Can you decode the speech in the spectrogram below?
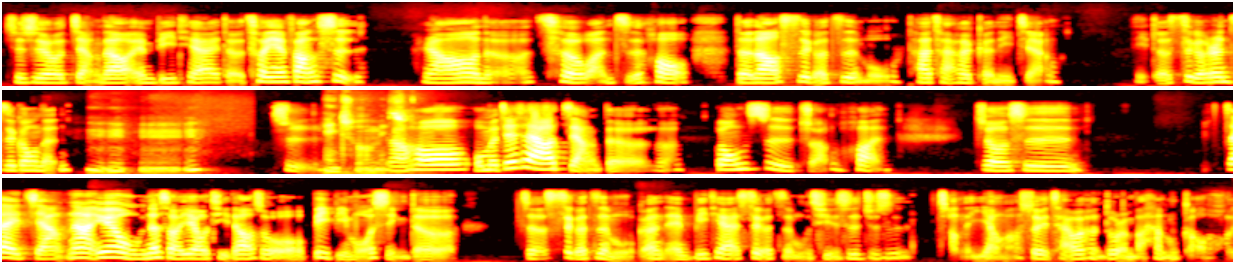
就是有讲到 MBTI 的测验方式，然后呢测完之后得到四个字母，他才会跟你讲你的四个认知功能。嗯嗯嗯嗯，是没错没错。然后我们接下来要讲的公式转换，就是在讲那因为我们那时候也有提到说，B B 模型的。这四个字母跟 MBTI 四个字母其实就是长得一样嘛，所以才会很多人把它们搞混。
